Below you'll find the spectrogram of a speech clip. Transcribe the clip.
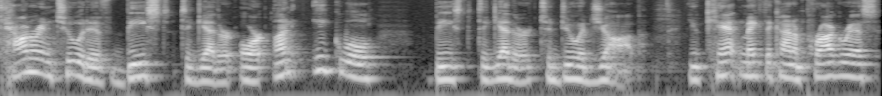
counterintuitive beasts together or unequal beasts together to do a job. You can't make the kind of progress,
